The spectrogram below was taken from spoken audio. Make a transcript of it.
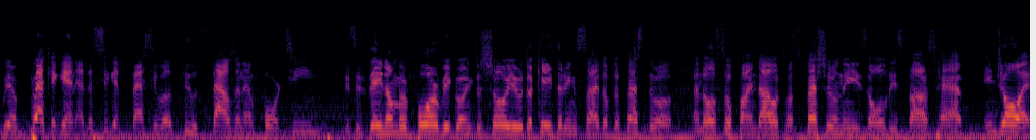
We are back again at the Sziget Festival 2014. This is day number four. We're going to show you the catering side of the festival and also find out what special needs all these stars have. Enjoy!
